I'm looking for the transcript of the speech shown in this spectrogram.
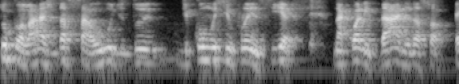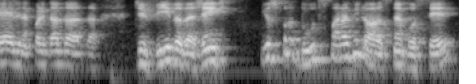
do colágeno, da saúde, do, de como isso influencia na qualidade da sua pele, na qualidade da, da, de vida da gente, e os produtos maravilhosos, né? Você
